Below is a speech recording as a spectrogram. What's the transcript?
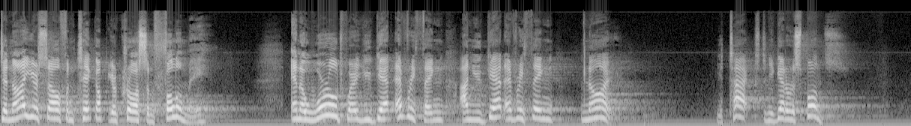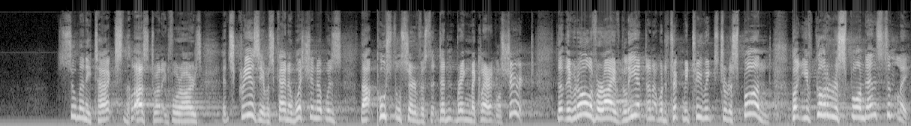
deny yourself and take up your cross and follow me in a world where you get everything and you get everything now. You text and you get a response. So many texts in the last 24 hours, it's crazy. I was kind of wishing it was that postal service that didn't bring my clerical shirt, that they would all have arrived late and it would have took me two weeks to respond. But you've got to respond instantly.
